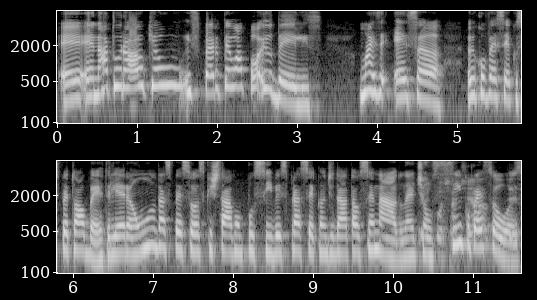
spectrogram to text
é, é natural que eu espero ter o apoio deles. Mas essa. Eu conversei com o Espeto Alberto, ele era uma das pessoas que estavam possíveis para ser candidato ao Senado, né? Tinham cinco pessoas.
